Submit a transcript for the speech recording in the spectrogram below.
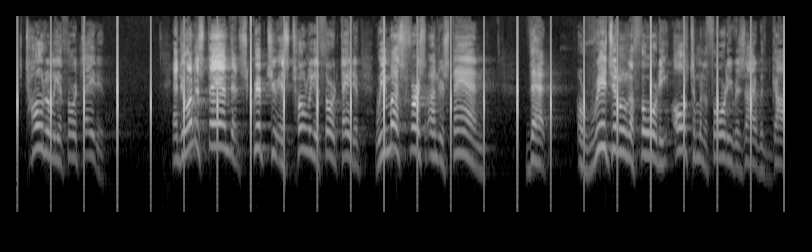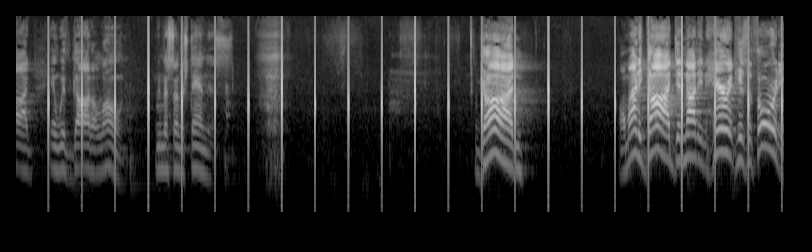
It's totally authoritative. And to understand that Scripture is totally authoritative, we must first understand that original authority, ultimate authority, reside with God and with God alone. We must understand this. God Almighty God did not inherit his authority.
